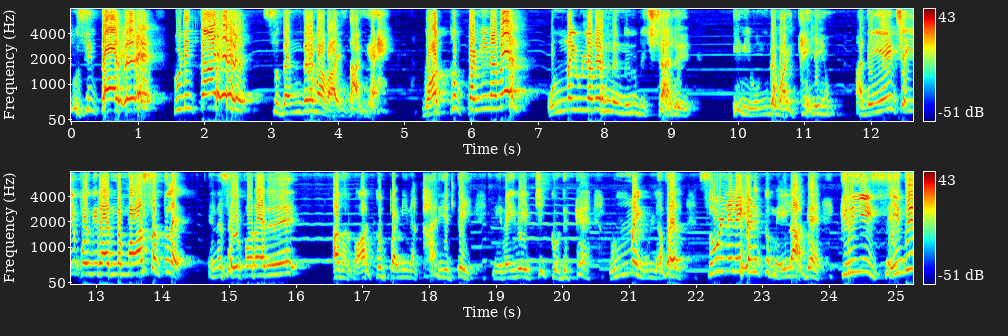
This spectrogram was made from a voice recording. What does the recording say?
புசித்தார்கள் குடித்தார்கள். சுதந்திரமா வாழ்ந்தாங்க. வாக்கு பண்ணினவர் உண்மை உள்ளவர்னு நிரூபிச்சாரு இனி உங்க வாழ்க்கையிலையும் அதையே செய்ய போகிறார் இந்த மாசத்துல. என்ன செய்ய போறாரு? அவர் வாக்கு பண்ணின காரியத்தை நிறைவேற்றி கொடுக்க உண்மை உள்ளவர் சூழ்நிலைகளுக்கு மேலாக கிரியை செய்து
